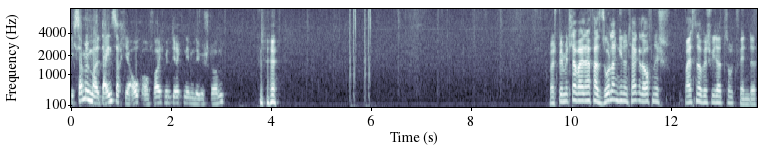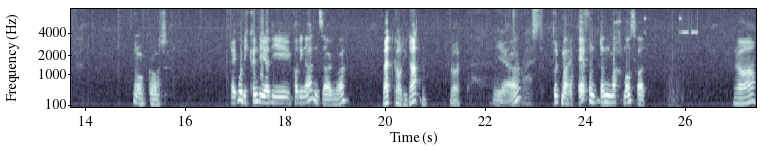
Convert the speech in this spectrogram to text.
Ich sammle mal dein Sach hier auch auf, war ich bin direkt neben dir gestorben. Weil ich bin mittlerweile einfach so lange hin und her gelaufen, ich weiß nur, ob ich wieder zurückfinde. Oh Gott. Ja gut, ich könnte ja die Koordinaten sagen, wa? Was? Koordinaten? Lol. Ja. Drück mal F und dann mach Mausrad. Ja.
